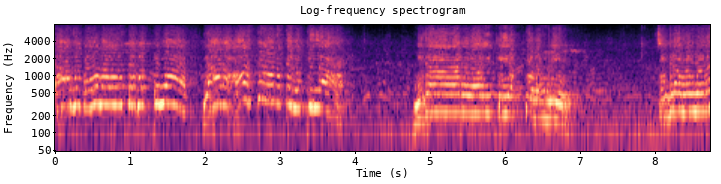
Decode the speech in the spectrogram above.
ಯಾರ್ದು ಭವನ ಹೋಗುತ್ತೆ ಗೊತ್ತಿಲ್ಲ, ಯಾರ ಆಸ್ತಿ ಹೋಗುತ್ತೆ ಗೊತ್ತಿಲ್ಲ. ನಿಧಾನವಾಗಿ ಕೈ ಬಂದ್ರಿ. ಸಿದ್ದರಾಮಯ್ಯನವರ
